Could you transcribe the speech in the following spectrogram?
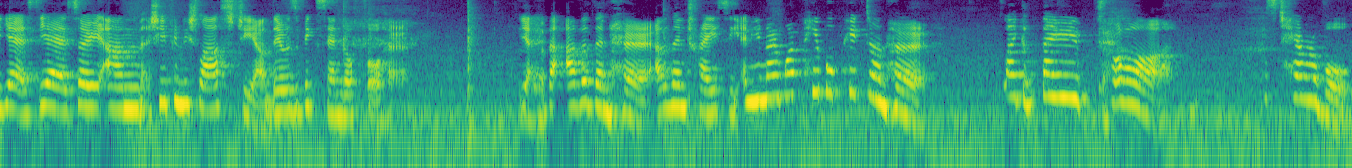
yes, yeah. So um, she finished last year. There was a big send off for her. Yeah, but other than her, other than Tracy, and you know what? People picked on her. Like they, oh, it's terrible.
